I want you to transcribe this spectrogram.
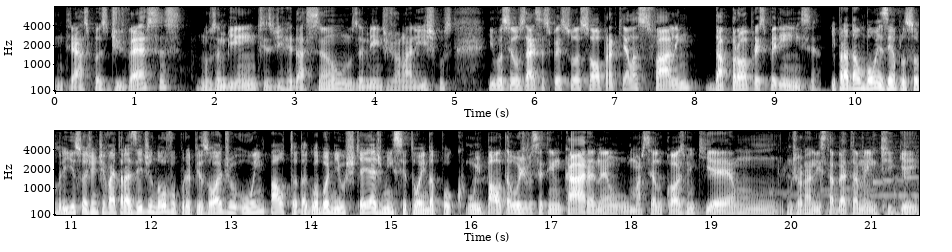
entre aspas, diversas nos ambientes de redação, nos ambientes jornalísticos, e você usar essas pessoas só para que elas falem da própria experiência. E para dar um bom exemplo sobre isso, a gente vai trazer de novo para o episódio o Em Pauta, da Globo News, que a Yasmin citou ainda há pouco. O Em Pauta hoje você tem um cara, né, o Marcelo Cosme, que é um, um jornalista abertamente gay.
